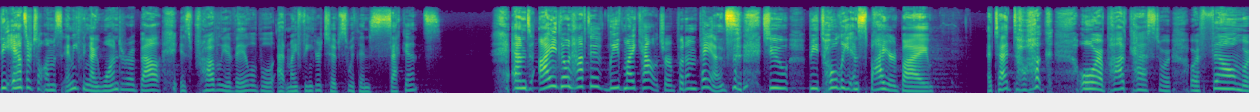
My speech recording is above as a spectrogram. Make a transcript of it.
The answer to almost anything I wonder about is probably available at my fingertips within seconds. And I don't have to leave my couch or put on pants to be totally inspired by a TED talk or a podcast or, or a film or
